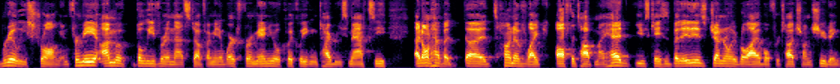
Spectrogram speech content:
really strong. And for me, I'm a believer in that stuff. I mean, it worked for Immanuel Quickley and Tyrese Maxey. I don't have a, a ton of like off the top of my head use cases, but it is generally reliable for touch on shooting.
